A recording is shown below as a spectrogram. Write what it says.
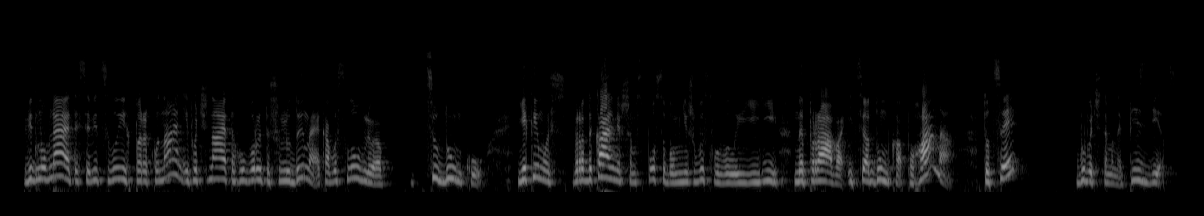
відмовляєтеся від своїх переконань і починаєте говорити, що людина, яка висловлює цю думку якимось радикальнішим способом, ніж висловили її неправа, і ця думка погана, то це, вибачте мене, піздець.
